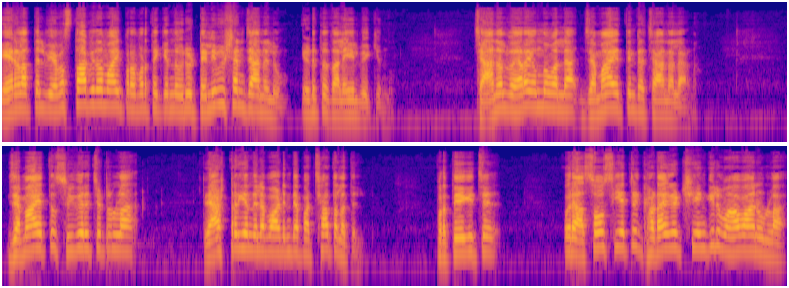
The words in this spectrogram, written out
കേരളത്തിൽ വ്യവസ്ഥാപിതമായി പ്രവർത്തിക്കുന്ന ഒരു ടെലിവിഷൻ ചാനലും എടുത്ത് തലയിൽ വെക്കുന്നു. ചാനൽ വേറെയൊന്നുമല്ല ജമായത്തിന്റെ ചാനലാണ്. ജമായത്ത് സ്വീകരിച്ചിട്ടുള്ള രാഷ്ട്രീയ നിലപാടിന്റെ പശ്ചാത്തലത്തിൽ പ്രത്യേകിച്ച് ഒരു അസോസിയേറ്റ് ഘടകകക്ഷിയെങ്കിലും ആവാനുള്ള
